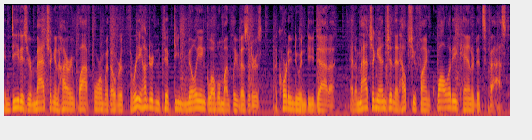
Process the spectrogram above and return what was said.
Indeed is your matching and hiring platform with over 350 million global monthly visitors, according to Indeed data, and a matching engine that helps you find quality candidates fast.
